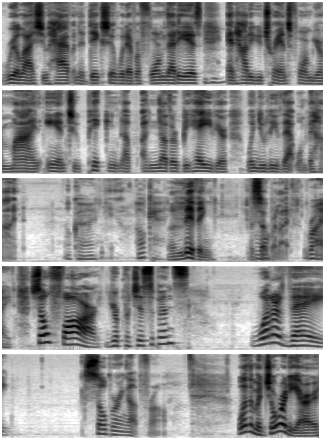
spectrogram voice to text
realize you have an addiction, whatever form that is, Mm-hmm. and how do you transform your mind into picking up another behavior when you leave that one behind? Okay. Okay. Living the sober Right. life. Right. So far, your participants, what are they sobering up from? Well, the majority are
